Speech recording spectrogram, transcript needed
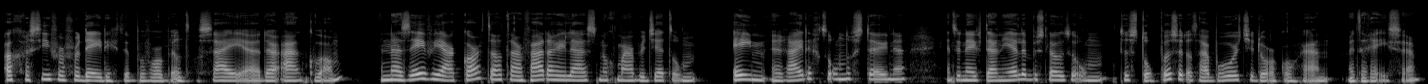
agressiever verdedigde, bijvoorbeeld, als zij uh, daar aankwam. En na zeven jaar karten had haar vader helaas nog maar budget om één rijder te ondersteunen. En toen heeft Danielle besloten om te stoppen, zodat haar broertje door kon gaan met racen.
